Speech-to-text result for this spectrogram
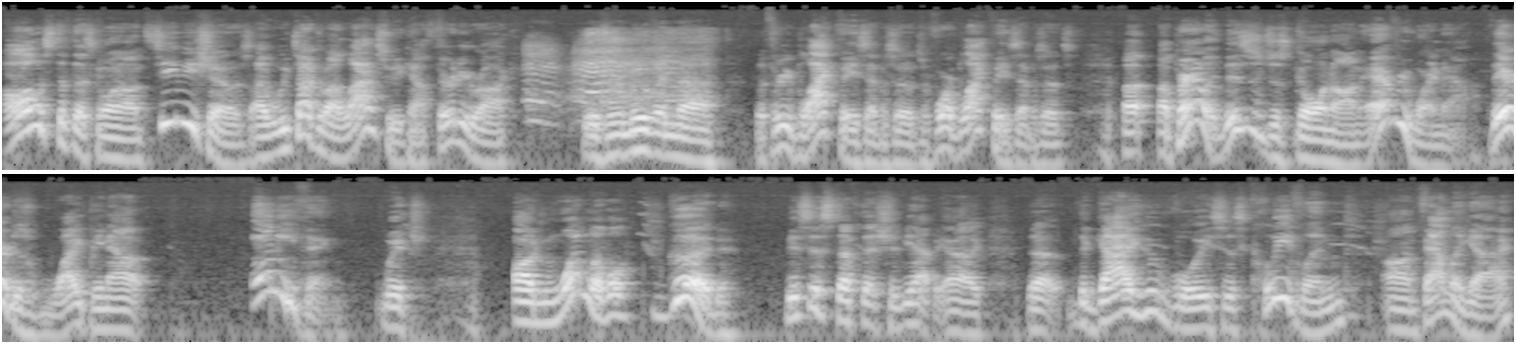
all the stuff that's going on. TV shows. Uh, we talked about last week how Thirty Rock was removing the the three blackface episodes or four blackface episodes. Uh, apparently, this is just going on everywhere now. They're just wiping out anything. Which, on one level, good. This is stuff that should be happy. Uh, the the guy who voices Cleveland on Family Guy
